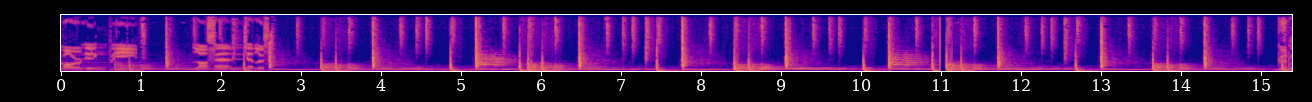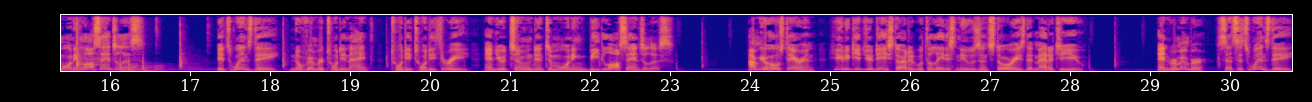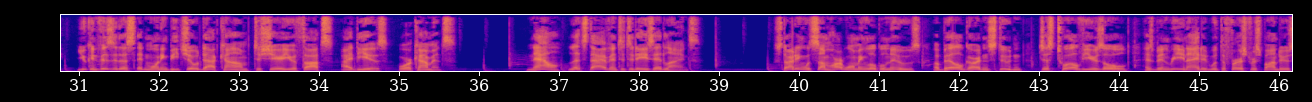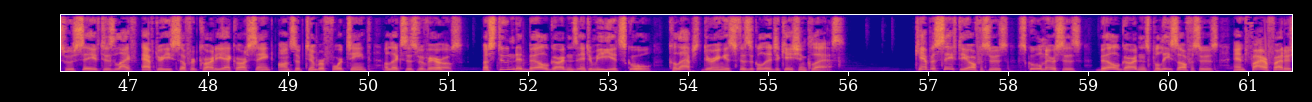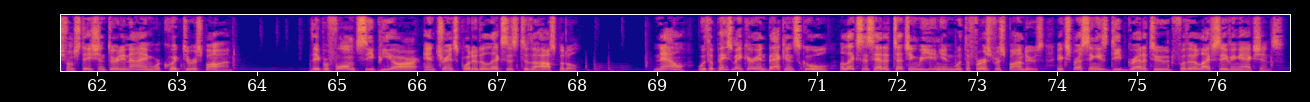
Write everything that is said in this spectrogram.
Morning Beat, Los Angeles. Good morning, Los Angeles. It's Wednesday, November 29th, 2023, and you're tuned into Morning Beat Los Angeles. I'm your host, Aaron, here to get your day started with the latest news and stories that matter to you. And remember, since it's Wednesday, you can visit us at morningbeatshow.com to share your thoughts, ideas, or comments. Now, let's dive into today's headlines. Starting with some heartwarming local news, a Bell Garden student, just 12 years old, has been reunited with the first responders who saved his life after he suffered cardiac arrest on September 14th, Alexis Viveros. A student at Bell Gardens Intermediate School collapsed during his physical education class. Campus safety officers, school nurses, Bell Gardens police officers, and firefighters from Station 39 were quick to respond. They performed CPR and transported Alexis to the hospital. Now, with a pacemaker and back in school, Alexis had a touching reunion with the first responders, expressing his deep gratitude for their life-saving actions.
